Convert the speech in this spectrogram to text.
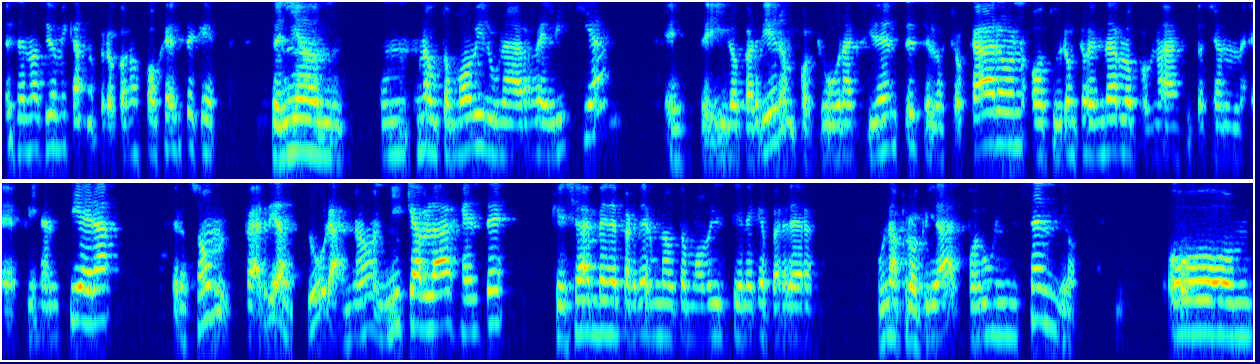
ese no ha sido mi caso, pero conozco gente que tenían un, automóvil, una reliquia, este, y lo perdieron porque hubo un accidente, se lo chocaron o tuvieron que venderlo por una situación eh, financiera, pero son pérdidas duras, ¿no? Ni que hablar gente que ya en vez de perder un automóvil tiene que perder una propiedad por un incendio o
